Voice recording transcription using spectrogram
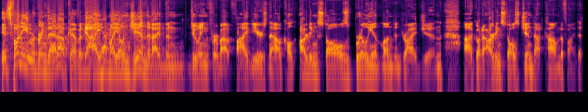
it's funny you would bring that up, Kevin. I have my own gin that I've been doing for about five years now called Artingstall's Brilliant London Dry Gin. Uh, go to artingstallsgin.com to find it.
